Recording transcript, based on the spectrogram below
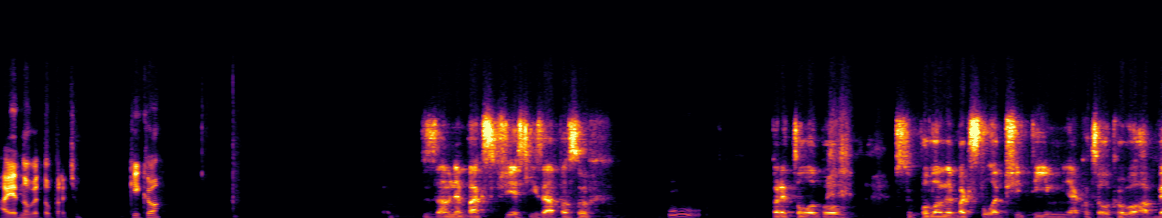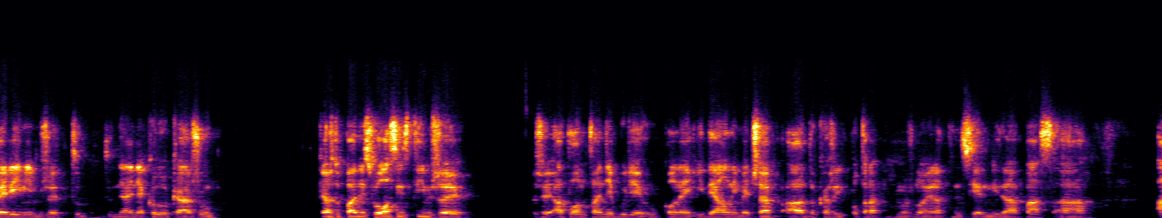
A jedno veto prečo? Kiko? Za mňa Bucks v šiestich zápasoch. Preto, lebo sú podľa mňa Bucks lepší tým nejako celkovo a verím im, že to nejako dokážu. Každopádne súhlasím s tým, že, že Atlanta nebude úplne ideálny matchup a dokáže ich potrapiť možno aj na ten 7. zápas a, a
